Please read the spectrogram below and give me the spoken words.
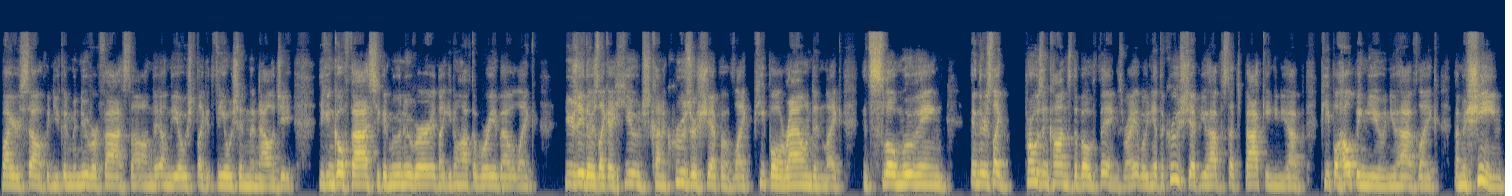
by yourself and you can maneuver fast on the on the ocean like it's the ocean analogy. You can go fast, you can maneuver and like you don't have to worry about like usually there's like a huge kind of cruiser ship of like people around and like it's slow moving and there's like pros and cons to both things, right? When you have the cruise ship, you have such backing and you have people helping you and you have like a machine.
